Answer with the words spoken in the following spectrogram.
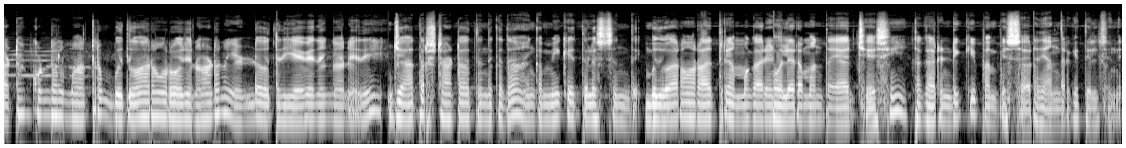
ఘటం కుండలు మాత్రం బుధవారం రోజు నాడున ఎండ్ అవుతుంది. ఏ విధంగా అనేది జాతర స్టార్ట్ అవుతుంది కదా ఇంకా మీకే తెలుస్తుంది. బుధవారం రాత్రి అమ్మగారి పోలేరమ్మని తయారు చేసి అత్తగారింటికి పంపిస్తారు. అది అందరికీ తెలిసింది.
